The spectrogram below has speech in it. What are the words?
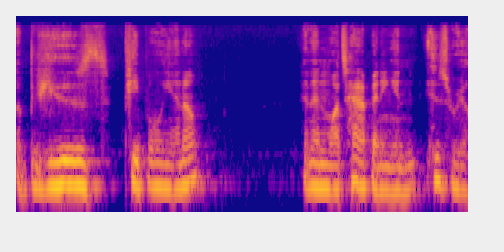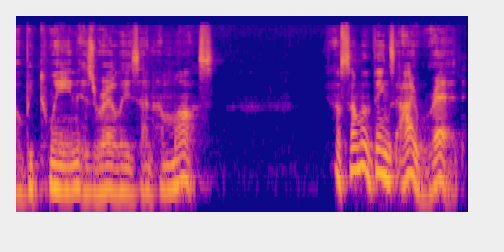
abused people, you know. And then what's happening in Israel between Israelis and Hamas. You know, some of the things I read,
